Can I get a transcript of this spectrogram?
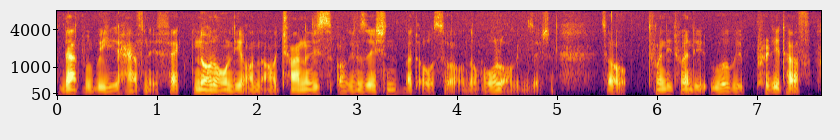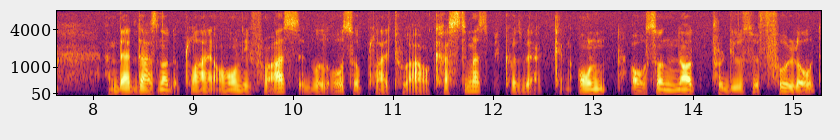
So that will be have an effect not only on our Chinese organization but also on the whole organization. So 2020 will be pretty tough, and that does not apply only for us. It will also apply to our customers because we can also not produce a full load.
